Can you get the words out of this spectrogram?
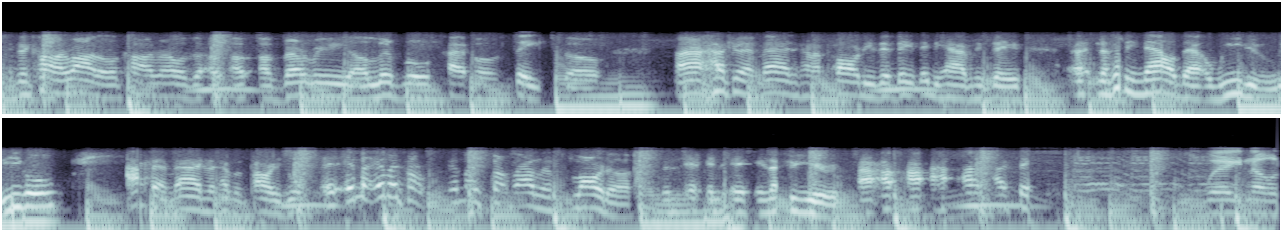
it's in Colorado. Colorado is a, a, a very uh, liberal type of state, so I, I can imagine kind of parties that they, they be having these days. Uh, especially now that weed is legal, I can imagine having parties. It, it, might, it might start it might start in Florida in, in, in, in a few years. I I I, I, I think. Well, you know,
